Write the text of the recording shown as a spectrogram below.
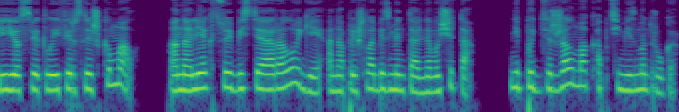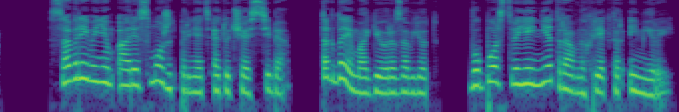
Ее светлый эфир слишком мал, а на лекцию бестиарологии она пришла без ментального щита. Не поддержал маг оптимизма друга. Со временем Ари сможет принять эту часть себя, тогда и магию разовьет. В упорстве ей нет равных ректор и мирой,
